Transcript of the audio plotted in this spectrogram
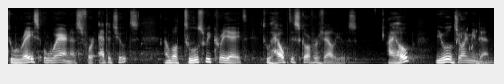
to raise awareness for attitudes and what tools we create to help discover values. I hope you will join me then.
